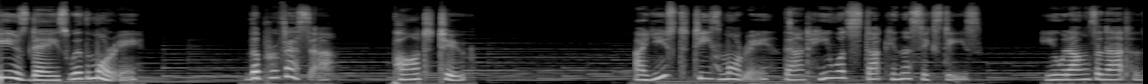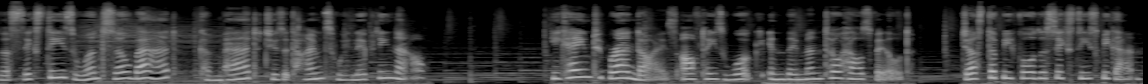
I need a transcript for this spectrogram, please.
Tuesdays with Morrie. The Professor, Part 2. I used to tease Morrie that he was stuck in the 60s. He would answer that the 60s weren't so bad compared to the times we lived in now. He came to Brandeis after his work in the mental health field, just before the 60s began.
